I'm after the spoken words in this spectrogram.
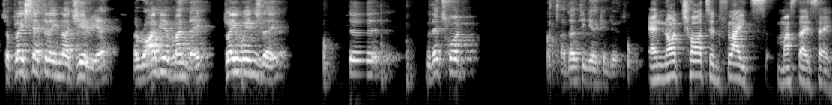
so play Saturday in Nigeria, arrive here Monday, play Wednesday. Uh, with that squad, I don't think you can do it. And not chartered flights, must I say?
